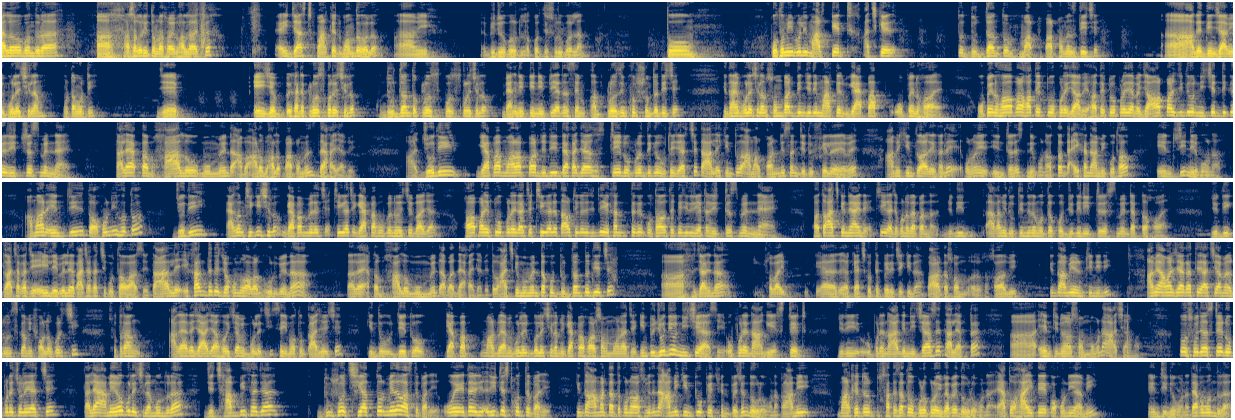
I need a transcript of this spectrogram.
Hello বন্ধুরা আশা করি তোমরা সবাই ভালো আছো। এই জাস্ট মার্কেট বন্ধ হলো আমি ভিডিও কর- করতে শুরু করলাম। তো প্রথমেই বলি মার্কেট আজকে তো দুর্দান্ত পারফরমেন্স দিয়েছে। আগের দিন যে আমি বলেছিলাম মোটামুটি যে এই যে এখানে ক্লোজ করেছিল, দুর্দান্ত ক্লোজ ক্লোজ করেছিল। ব্যাঙ্ক নিফটি নিফটি একদম সেম ক্লোজিং খুব সুন্দর দিচ্ছে কিন্তু আমি বলেছিলাম সোমবার দিন যদি মার্কেট গ্যাপ আপ ওপেন হয় ওপেন হওয়ার পর হয়তো একটু উপরে যাবে, হয়তো একটু উপরে যাবে। যাওয়ার পর যদি ও নিচের দিকে রিট্রেসমেন্ট নেয়, তাহলে একটা ভালো মুভমেন্ট আরও ভালো পারফরমেন্স দেখা যাবে। আর যদি গ্যাপ মারার পর যদি দেখা যায় স্ট্রেট উপরের দিকে উঠে যাচ্ছে, তাহলে কিন্তু আমার কন্ডিশন যেহেতু ফেল হয়ে যাবে, আমি কিন্তু আর এখানে কোনো ইন্টারেস্ট নেব না। অর্থাৎ এখানে আমি কোথাও এন্ট্রি নেব না। আমার এন্ট্রি তখনই হতো যদি একদম ঠিকই ছিল গ্যাপ আপ মেরেছে, ঠিক আছে গ্যাপ আপ ওপেন হয়েছে বাজার, হওয়ার পর একটু উপরে গেছে, ঠিক আছে, তাও ঠিক আছে। যদি এখান থেকে কোথাও থেকে যদি একটা রিট্রেসমেন্ট নেয় হয়তো আজকে নেয় নেই ঠিক আছে, কোনো ব্যাপার না। যদি আগামী দু তিন দিনের মধ্যে যদি রিট্রেসমেন্ট একটা হয়, যদি কাছাকাছি এই লেভেলের কাছাকাছি কোথাও আসে, তাহলে এখান থেকে যখন ও আবার ঘুরবে না, তাহলে একটা ভালো মুভমেন্ট আবার দেখা যাবে। তবে আজকে মুভমেন্টটা খুব দুর্দান্ত দিয়েছে। জানি না সবাই ক্যাচ করতে পেরেছে কিনা সম- স্বাভাবিক। কিন্তু আমি এন্ট্রি নিইনি। আমি আমার জায়গাতে আছি, আমার রুলসকে আমি ফলো করছি। সুতরাং আগে আগে যা যা হয়েছে আমি বলেছি, সেই মতন কাজ হয়েছে। কিন্তু যেহেতু গ্যাপ আপ মারবে আমি বলে, বলেছিলাম গ্যাপ আপ হওয়ার সম্ভাবনা আছে। কিন্তু যদিও নিচে আসে, উপরে না গিয়ে স্ট্রেট যদি উপরে না গিয়ে নিচে আসে, তাহলে একটা এন্ট্রি নেওয়ার সম্ভাবনা আছে আমার। তো সোজা স্ট্রেট উপরে চলে যাচ্ছে। তাহলে আমিও বলেছিলাম, বন্ধুরা, যে ছাব্বিশ হাজার দুশো ছিয়াত্তর মেরেও আসতে পারে। ও এটা রিটেস্ট করতে পারে। কিন্তু আমার তাতে কোনো অসুবিধা নেই। আমি কিন্তু পেছন পেছন দৌড়বো না। কারণ আমি মার্কেটের সাথে সাথে উপরে উপরে ওইভাবে দৌড়বো না। এত হাইতে কখনই আমি এন্ট্রি নেব না। দেখো বন্ধুরা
